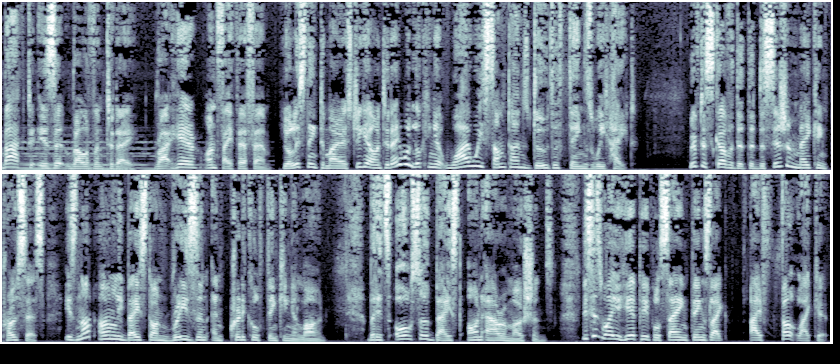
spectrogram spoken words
Welcome back to Is It Relevant Today? Right here on Faith FM. You're listening to Marius Jigao and today we're looking at why we sometimes do the things we hate. We've discovered that the decision making process is not only based on reason and critical thinking alone, but it's also based on our emotions. This is why you hear people saying things like, I felt like it.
